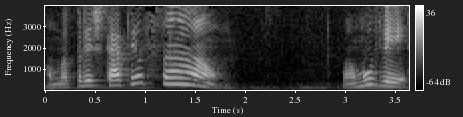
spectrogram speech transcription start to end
Vamos prestar atenção. Vamos ver.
